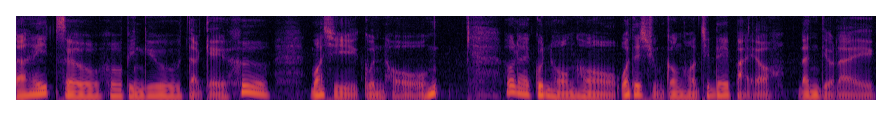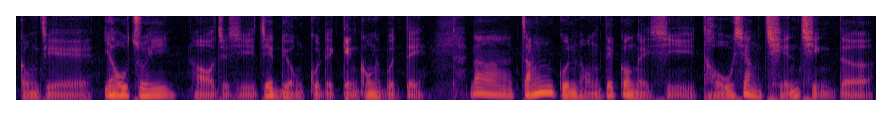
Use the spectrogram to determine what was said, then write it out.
来，做好朋友，大家好，我是君鸿。后来君鸿吼，我在想讲吼，这礼拜哦，咱就来讲这腰椎，吼，就是这两骨的健康的问题。那张君鸿在讲的是头向前倾的，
